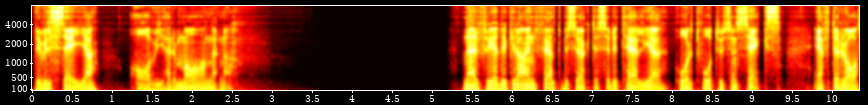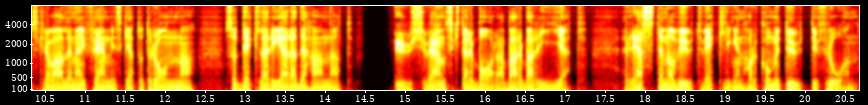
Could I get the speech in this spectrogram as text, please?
det vill säga av germanerna. När Fredrik Reinfeldt besökte Södertälje år 2006 efter raskravallerna i främlingsgettot Ronna så deklarerade han att Ursvenskt är bara barbariet. Resten av utvecklingen har kommit utifrån.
